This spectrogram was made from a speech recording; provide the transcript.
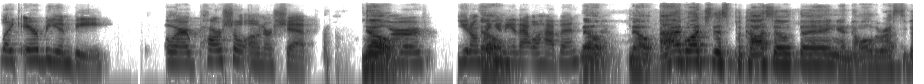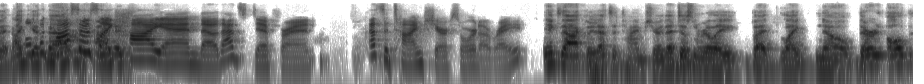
like Airbnb or partial ownership. No, Or You don't No. think any of that will happen? No, no. I watched this Pacaso thing and all the rest of it. I Well, get that. Pacaso's like high end though. That's different. That's a timeshare, sort of, right? Exactly. That's a timeshare. That doesn't really, but like, no, they're all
